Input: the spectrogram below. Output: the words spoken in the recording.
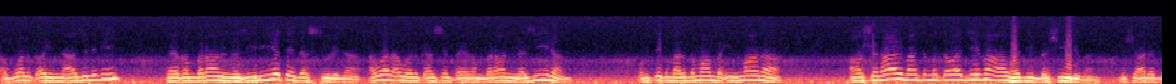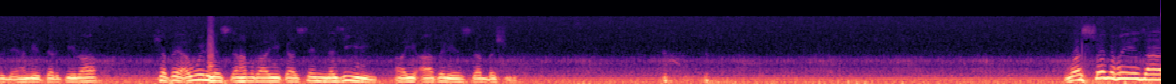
اول کا نازل بھی پیغمبران نظیریت دستور دا اول اول کیسے پیغمبران نظیرا وقت ایک مردمان با ایمانا آشنائی بانت متوجہ با او حدیب بشیر بان بشارت دے ہمیں ترتیبہ شفع اول حصہ ہم گائی کا سن نظیری آئی آخری حصہ بشی والصبح اذا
